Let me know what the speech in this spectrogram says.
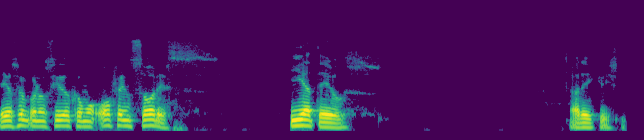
Ellos son conocidos como ofensores y ateos. Hare Krishna.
